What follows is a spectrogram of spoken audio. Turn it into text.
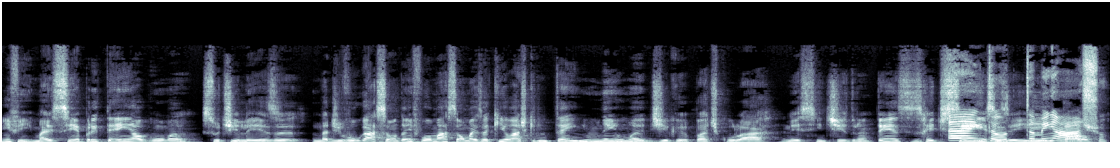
Enfim, mas sempre tem alguma sutileza na divulgação da informação. Mas aqui eu acho que não tem nenhuma dica particular nesse sentido, né? Tem essas reticências é, então, aí também e tal. acho.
